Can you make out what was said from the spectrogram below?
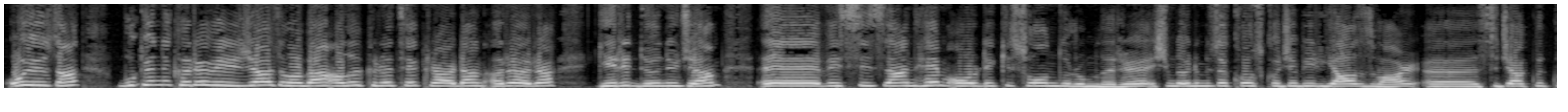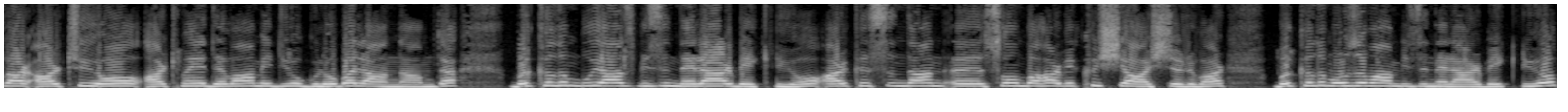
O yüzden bugünlük ara vereceğiz ama ben Alakır'a tekrardan ara ara geri döneceğim. Ee, ve sizden hem oradaki son durumları, şimdi önümüzde koskoca bir yaz var, ee, sıcaklıklar artıyor, artmaya devam ediyor global anlamda. Bakalım bu yaz bizi neler bekliyor. Arkasından e, sonbahar ve kış yağışları var. Bakalım o zaman bizi neler bekliyor.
